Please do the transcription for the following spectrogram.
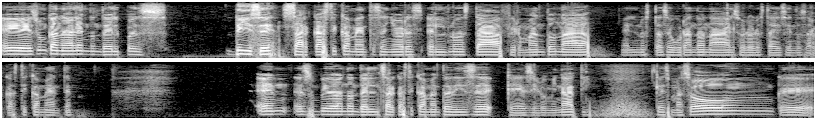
Eh, es un canal en donde él pues dice sarcásticamente, señores, él no está afirmando nada, él no está asegurando nada, él solo lo está diciendo sarcásticamente. En- es un video en donde él sarcásticamente dice que es Illuminati, que es masón, que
